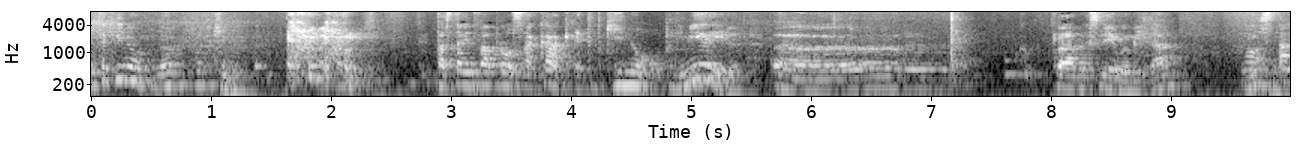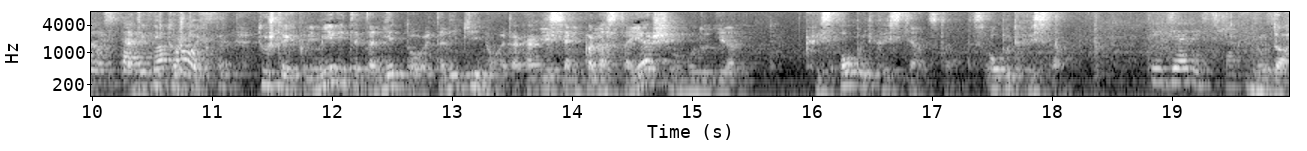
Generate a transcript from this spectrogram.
Это кино, да, вот кино поставить вопрос, а как этот кино примерил э, правых с левыми, да? Ну, не знаю. Это, то, что их, то, что их примерить, это не то, это не кино. Это как если они по-настоящему будут делать опыт христианства, опыт Христа. Ты идеалист, Жан. Ну да,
